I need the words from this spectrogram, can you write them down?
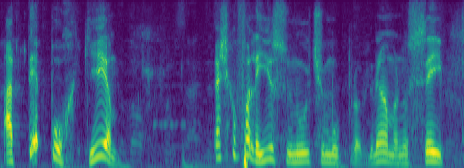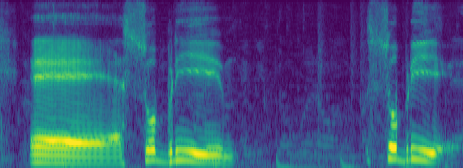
Até porque, acho que eu falei isso no último programa, não sei, é, sobre sobre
